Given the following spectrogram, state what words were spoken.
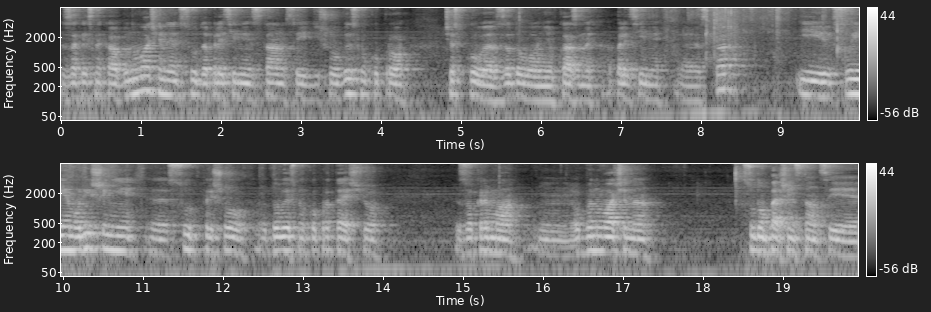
захисника обвинувачених, суд апеляційної інстанції дійшов висновку про часткове задоволення вказаних апеляційних е, скарг. І в своєму рішенні е, суд прийшов до висновку про те, що, зокрема, обвинувачена судом першої інстанції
